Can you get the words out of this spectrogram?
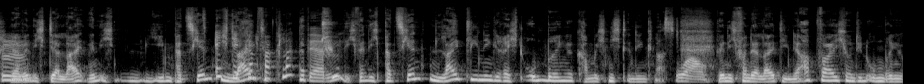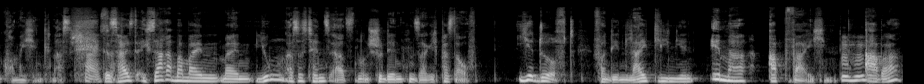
Ja, wenn ich der Leit, wenn ich jedem Patienten Echt, Leit- verklagt werden? natürlich, wenn ich Patienten leitliniengerecht umbringe, komme ich nicht in den Knast. Wow. Wenn ich von der Leitlinie abweiche und ihn umbringe, komme ich in den Knast. Scheiße. Das heißt, ich sage aber meinen, meinen jungen Assistenzärzten und Studenten, sage ich, passt auf. Ihr dürft von den Leitlinien immer abweichen. Mhm. Aber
